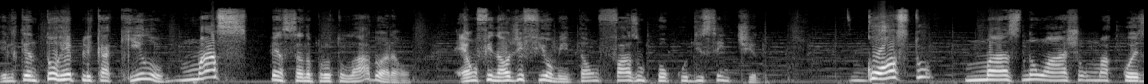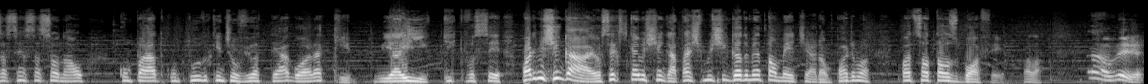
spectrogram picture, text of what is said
Ele tentou replicar aquilo, mas pensando por outro lado, Arão, é um final de filme, então faz um pouco de sentido. Gosto, mas não acho uma coisa sensacional comparado com tudo que a gente ouviu até agora aqui. E aí, o que, que você. Pode me xingar, eu sei que você quer me xingar, tá me xingando mentalmente, Arão. Pode, pode soltar os bof aí, vai lá. Não, veja,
